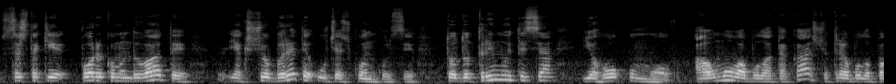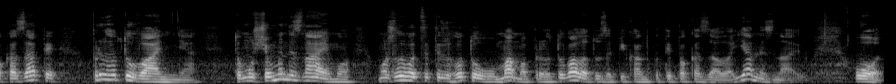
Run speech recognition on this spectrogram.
все ж таки порекомендувати, якщо берете участь в конкурсі, то дотримуйтеся його умов. А умова була така, що треба було показати приготування. Тому що ми не знаємо, можливо, це ти готову. Мама приготувала ту запіканку, ти показала. Я не знаю. От.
